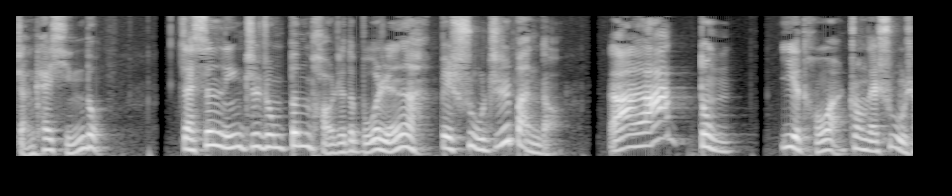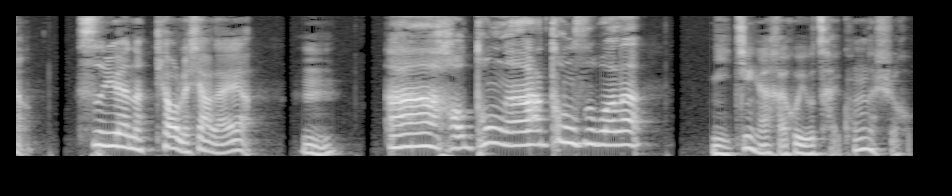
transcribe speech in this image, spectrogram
展开行动。在森林之中奔跑着的博人啊，被树枝绊倒，啊啊咚，一头啊撞在树上。四月呢跳了下来呀，嗯，啊，好痛啊，痛死我了！你竟然还会有踩空的时候，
